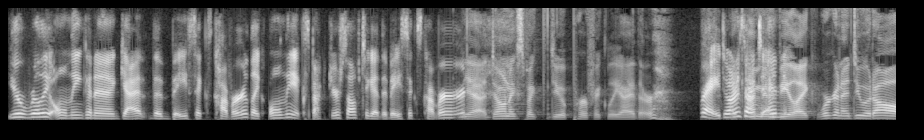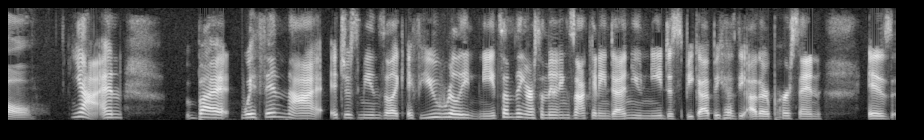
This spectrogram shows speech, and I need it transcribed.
you're really only going to get the basics covered. Like only expect yourself to get the basics covered. Yeah. Don't expect to do it perfectly either. Right. Don't Like, expect I'm to gonna and- be like, we're gonna do it all. Yeah, and but within that, it just means that like if you really need something or something's not getting done, you need to speak up because the other person is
